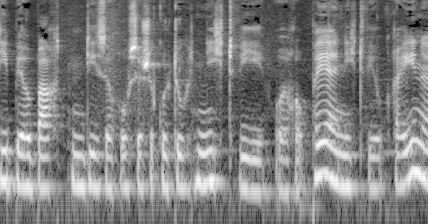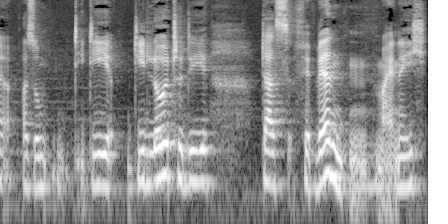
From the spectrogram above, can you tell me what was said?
die beobachten diese russische Kultur nicht wie Europäer, nicht wie Ukraine, also die, die, die Leute, die das verwenden, meine ich.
